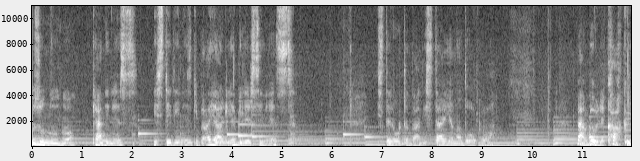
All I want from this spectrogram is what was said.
Uzunluğunu kendiniz istediğiniz gibi ayarlayabilirsiniz. İster ortadan, ister yana doğru. Ben böyle kahkül,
